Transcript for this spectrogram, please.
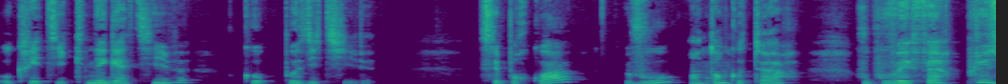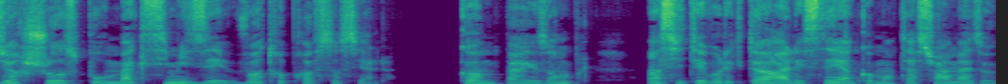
aux critiques négatives qu'aux positives. C'est pourquoi, vous, en tant qu'auteur, vous pouvez faire plusieurs choses pour maximiser votre preuve sociale. Comme par exemple, inciter vos lecteurs à laisser un commentaire sur Amazon.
